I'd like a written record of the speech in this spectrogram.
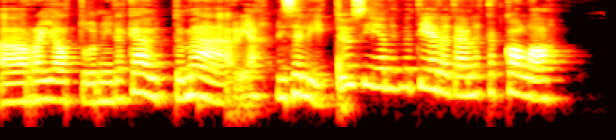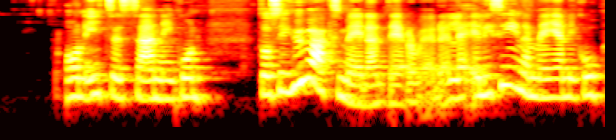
ää, rajattu niitä käyttömääriä, niin se liittyy siihen, että me tiedetään, että kala on itsessään niin kuin tosi hyväksi meidän terveydelle. Eli siinä meidän niin, kuin,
